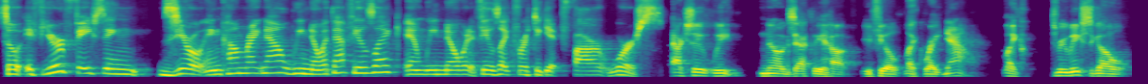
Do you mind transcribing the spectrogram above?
So if you're facing zero income right now, we know what that feels like and we know what it feels like for it to get far worse. actually we know exactly how you feel like right now like three weeks ago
